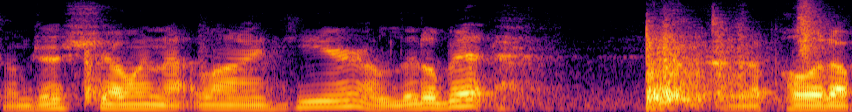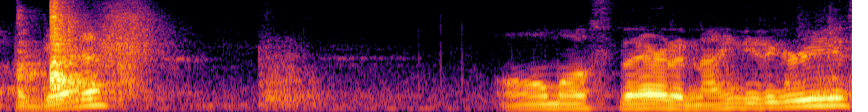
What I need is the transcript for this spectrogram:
So I'm just showing that line here a little bit. I'm gonna pull it up again. Almost there to 90 degrees.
